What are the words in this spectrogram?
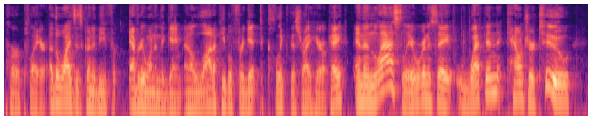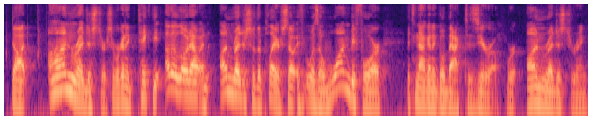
per player. Otherwise, it's going to be for everyone in the game. And a lot of people forget to click this right here, okay? And then lastly, we're going to say weapon counter two dot unregister. So we're going to take the other loadout and unregister the player. So if it was a one before, it's now going to go back to zero. We're unregistering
